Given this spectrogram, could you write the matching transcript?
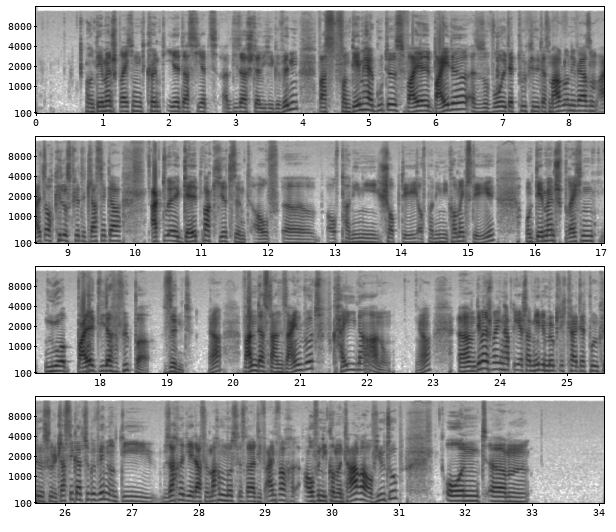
Und dementsprechend könnt ihr das jetzt an dieser Stelle hier gewinnen. Was von dem her gut ist, weil beide, also sowohl Deadpool killt das Marvel-Universum als auch Illustrierte Klassiker, aktuell gelb markiert sind auf, äh, auf paninishop.de, auf paninicomics.de und dementsprechend nur bald wieder verfügbar sind. Ja? Wann das dann sein wird, keine Ahnung. Ja? Ähm, dementsprechend habt ihr jetzt bei mir die Möglichkeit, Deadpool Killer Studio Klassiker zu gewinnen und die Sache, die ihr dafür machen müsst, ist relativ einfach. Auf in die Kommentare auf YouTube und ähm,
